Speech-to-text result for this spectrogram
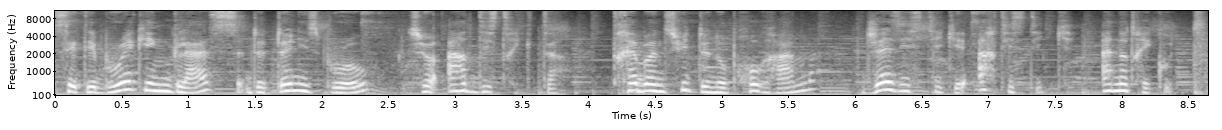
C'était Breaking Glass de Dennis Broe sur Art District. Très bonne suite de nos programmes, jazzistiques et artistiques, à notre écoute.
